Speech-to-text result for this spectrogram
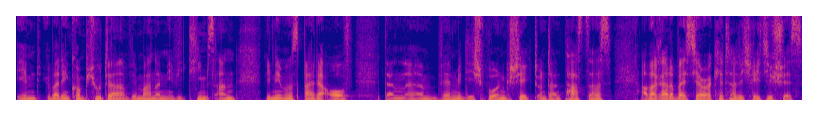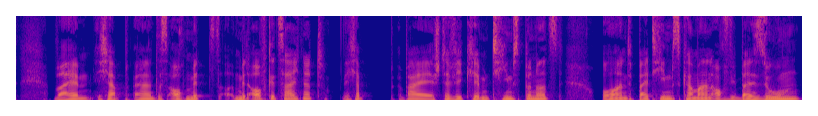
eben über den Computer. Wir machen dann irgendwie Teams an, wir nehmen uns beide auf, dann ähm, werden mir die Spuren geschickt und dann passt das. Aber gerade bei Sierra Kid hatte ich richtig Schiss, weil ich habe äh, das auch mit mit aufgezeichnet. Ich habe bei Steffi Kim Teams benutzt und bei Teams kann man auch wie bei Zoom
